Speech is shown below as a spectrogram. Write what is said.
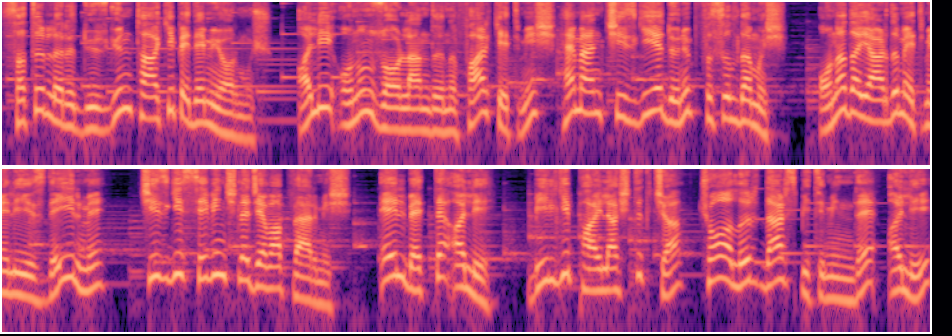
satırları düzgün takip edemiyormuş. Ali onun zorlandığını fark etmiş, hemen çizgiye dönüp fısıldamış. Ona da yardım etmeliyiz değil mi? Çizgi sevinçle cevap vermiş. Elbette Ali. Bilgi paylaştıkça çoğalır ders bitiminde Ali,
